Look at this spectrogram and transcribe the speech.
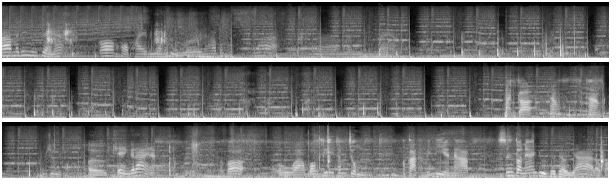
ถ้าไม่ได้ยินเสียงเนี่ยก็ขออภัยเป็นอย่างสูงเลยนะครับเพราะว่าเออมันไงอ่มันก็ทั้งทั้งท่านผู้ชมเออคิดเองก็ได้นะเออแล้วก็เอาวางบล็อกที่ท่านผู้ชมต้องการทำให้เนียนนะครับ ซึ่งตอนนี้อยู่แถวๆหญ้าเราก็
